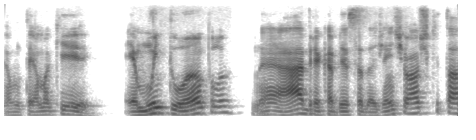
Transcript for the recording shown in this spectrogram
é um tema que é muito amplo, né? abre a cabeça da gente, eu acho que está,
